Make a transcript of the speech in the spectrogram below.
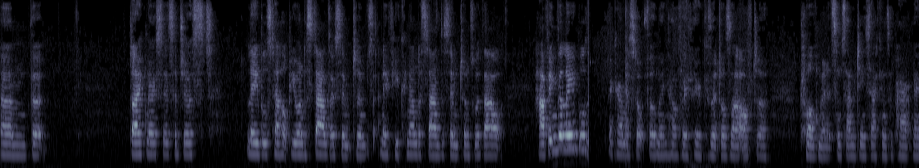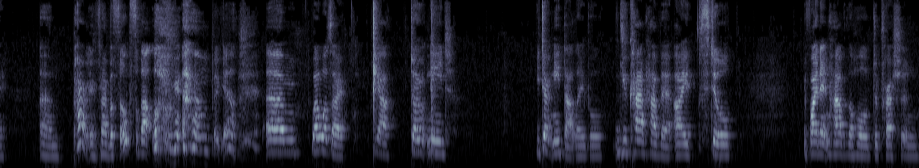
um, but diagnosis are just labels to help you understand those symptoms. And if you can understand the symptoms without having the label, the camera stopped filming halfway through because it does that after 12 minutes and 17 seconds apparently. Um, apparently I've never filmed for that long, um, but yeah. Um, where was I? Yeah, don't need, you don't need that label. You can have it. I still, if I didn't have the whole depression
